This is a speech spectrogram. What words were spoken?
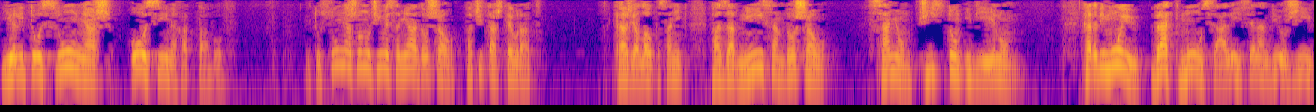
je li to sumnjaš o sine Hattabov? Je to sumnjaš ono čime sam ja došao, pa čitaš Teurat? Kaže Allahu poslanik, pa zar nisam došao sa njom čistom i bijelom. Kada bi moj brat Musa, alihi selam, bio živ,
